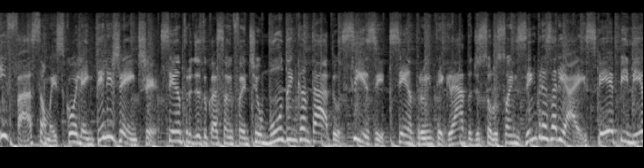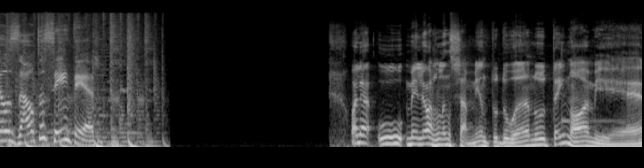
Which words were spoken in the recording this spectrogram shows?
e faça uma escolha inteligente. Centro de Educação Infantil Mundo Encantado. CISI. Centro Integrado de Soluções Empresariais. Pepineus Auto Center. Olha, o melhor lançamento do ano tem nome, é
